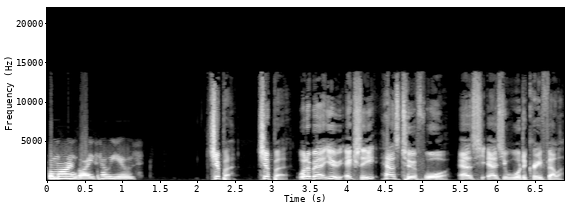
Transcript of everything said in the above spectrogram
Good morning, guys. How are you? Chipper. Chipper. What about you? Actually, how's Turf War? How's, how's your Watercree fella?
